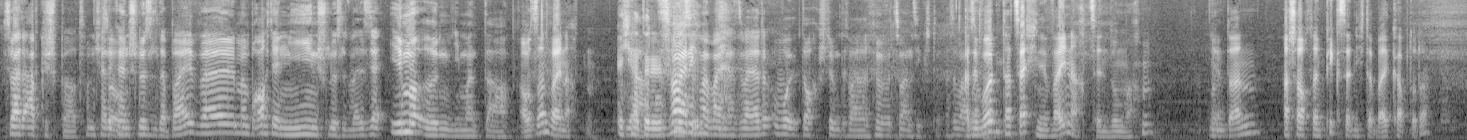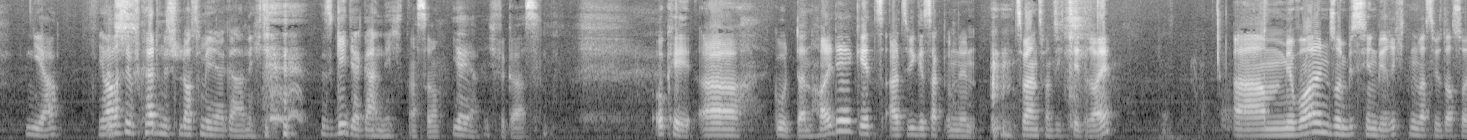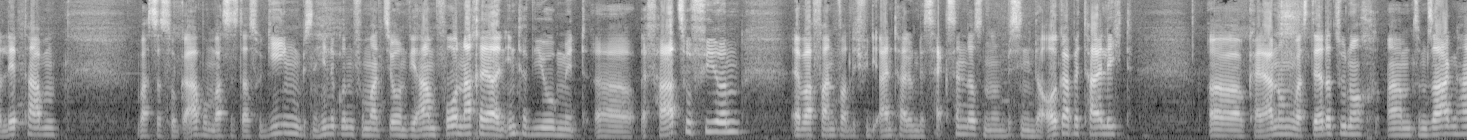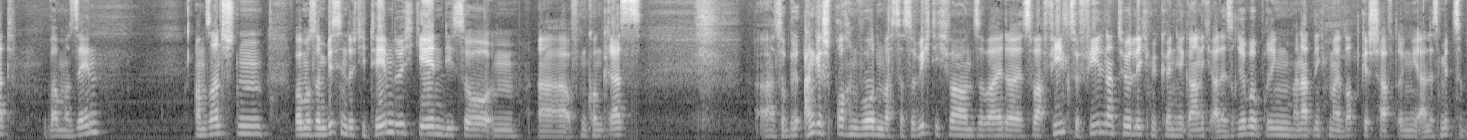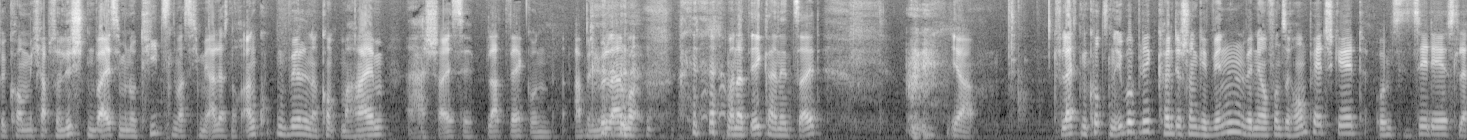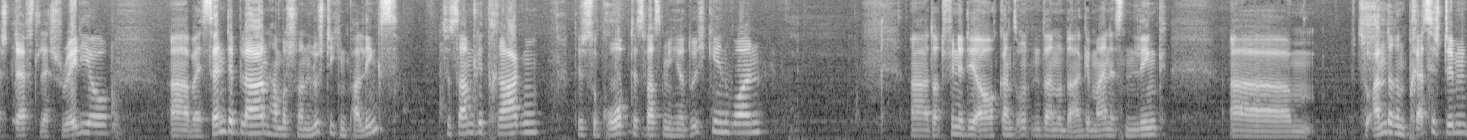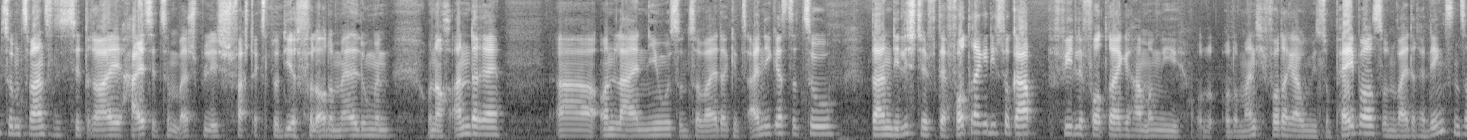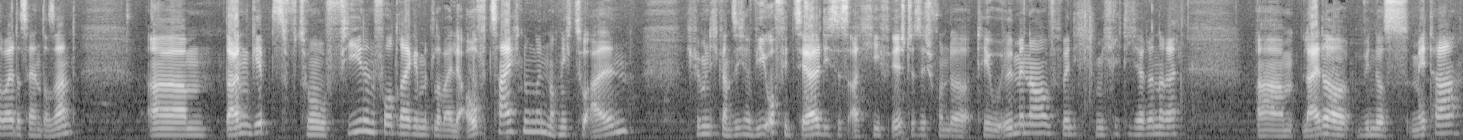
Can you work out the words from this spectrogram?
sie war halt abgesperrt. Und ich hatte So. keinen Schlüssel dabei, weil man braucht ja nie einen Schlüssel, weil es ist ja immer irgendjemand da. Außer an Weihnachten. Ich ja, hatte den das war ja nicht Schlüssel. mal Weihnachten, das war ja, obwohl, doch, stimmt, das war der 25. Das war Also wir wollten tatsächlich eine Weihnachtssendung machen. Und Ja. dann hast du auch dein Pixel nicht dabei gehabt, oder? Ja. Ja, Das- außerdem gehört das Schloss mir ja gar nicht. Das geht ja gar nicht. Achso, Ja, ja. ich vergaß. Okay, äh, gut, dann heute geht es, als wie gesagt, um den 22C3. Ähm, wir wollen so ein bisschen berichten, was wir da so erlebt haben, was es so gab, um was es da so ging, ein bisschen Hintergrundinformationen. Wir haben vor, nachher ein Interview mit äh, FH zu führen. Er war verantwortlich für die Einteilung des Hacksenders und ein bisschen in der Orga beteiligt. Äh, keine Ahnung, was der dazu noch ähm, zum Sagen hat. Wollen wir sehen. Ansonsten wollen wir so ein bisschen durch die Themen durchgehen, die so im, äh, auf dem Kongress äh, so be- angesprochen wurden, was da so wichtig war und so weiter. Es war viel zu viel natürlich, wir können hier gar nicht alles rüberbringen. Man hat nicht mal dort geschafft, irgendwie alles mitzubekommen. Ich habe so listenweise immer Notizen, was ich mir alles noch angucken will. Und dann kommt man heim, ah scheiße, Blatt weg und ab in den Mülleimer. man hat eh keine Zeit. ja, vielleicht einen kurzen Überblick könnt ihr schon gewinnen, wenn ihr auf unsere Homepage geht, cd slash dev slash radio. Äh, bei Sendeplan haben wir schon lustig ein paar Links zusammengetragen. Das ist so grob das, was wir hier durchgehen wollen. Äh, dort findet ihr auch ganz unten dann unter Allgemeines einen Link ähm, zu anderen Pressestimmen zum 20C3. Heise zum Beispiel ist fast explodiert vor lauter Meldungen und auch andere äh, Online-News und so weiter. Gibt es einiges dazu. Dann die Liste der Vorträge, die es so gab. Viele Vorträge haben irgendwie, oder, oder manche Vorträge haben irgendwie so Papers und weitere Links und so weiter. Sehr interessant. Ähm, dann gibt es zu vielen Vorträgen mittlerweile Aufzeichnungen, noch nicht zu allen. Ich bin mir nicht ganz sicher, wie offiziell dieses Archiv ist. Das ist von der TU Ilmenau, wenn ich mich richtig erinnere. Ähm, leider Windows Meta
